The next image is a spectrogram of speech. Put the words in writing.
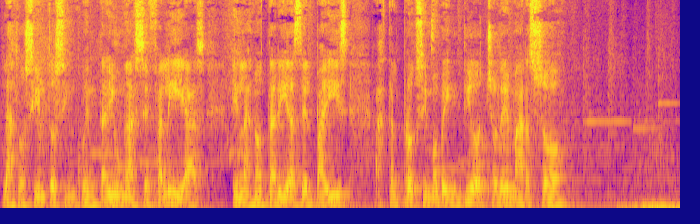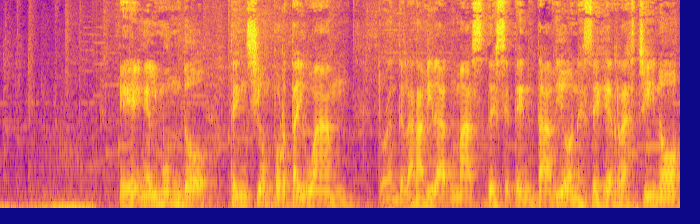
las 251 acefalías en las notarías del país hasta el próximo 28 de marzo. En el mundo, tensión por Taiwán. Durante la Navidad, más de 70 aviones de guerras chino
